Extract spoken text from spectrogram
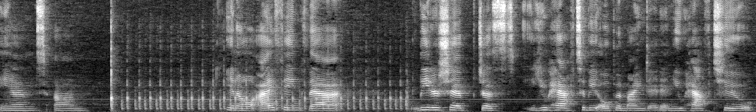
And, um, you know, I think that leadership just, you have to be open minded and you have to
